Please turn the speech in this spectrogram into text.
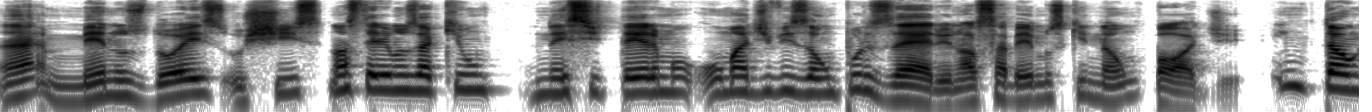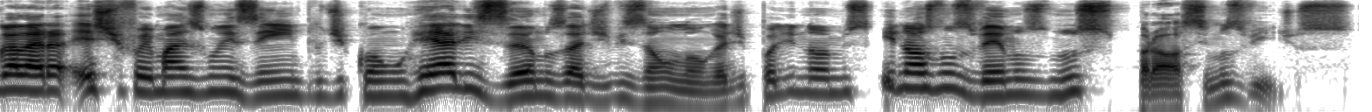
né, menos 2, o x, nós teríamos aqui um, nesse termo uma divisão por zero, e nós sabemos que não pode. Então, galera, este foi mais um exemplo de como realizamos a divisão longa de polinômios, e nós nos vemos nos próximos vídeos.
